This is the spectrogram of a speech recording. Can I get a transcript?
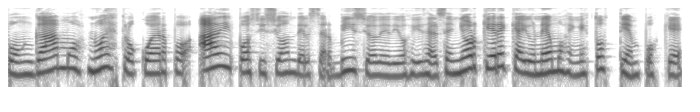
pongamos nuestro cuerpo a disposición del servicio de Dios. Y el Señor quiere que ayunemos en estos tiempos, que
